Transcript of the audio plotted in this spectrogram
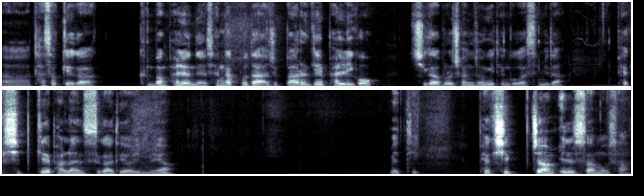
어, 다섯 개가 금방 팔렸네요. 생각보다 아주 빠르게 팔리고 지갑으로 전송이 된 것 같습니다. 110개 밸런스가 되어 있네요. 매틱 110.1354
